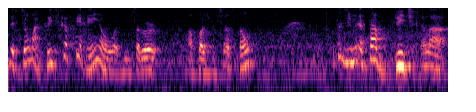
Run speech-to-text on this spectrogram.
desceu uma crítica ferrenha ao administrador, à pós-administração. Essa, essa, crítica, ela,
